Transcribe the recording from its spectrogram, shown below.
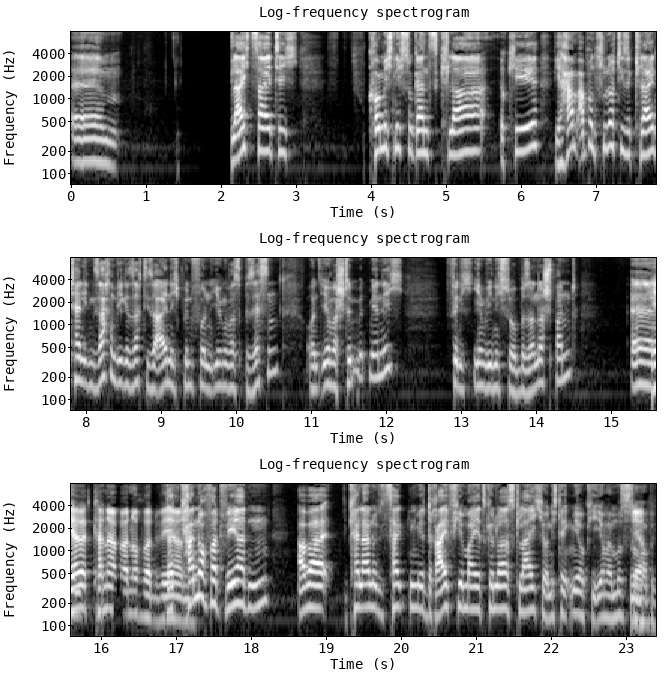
Ähm, gleichzeitig komme ich nicht so ganz klar, okay, wir haben ab und zu noch diese kleinteiligen Sachen, wie gesagt, diese eine, ich bin von irgendwas besessen und irgendwas stimmt mit mir nicht. Finde ich irgendwie nicht so besonders spannend. Ähm, ja, das kann aber noch was werden. Das kann noch was werden, aber keine Ahnung, die zeigten mir drei, vier Mal jetzt genau das Gleiche und ich denke mir, okay, irgendwann muss es ja. doch mal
